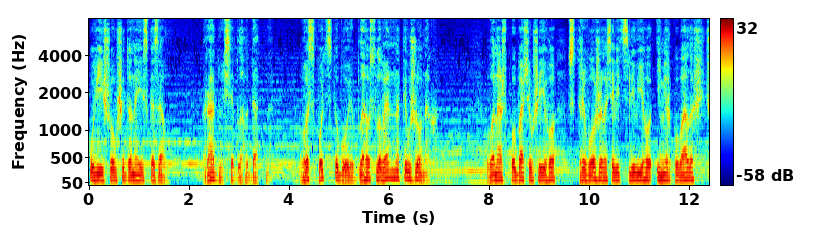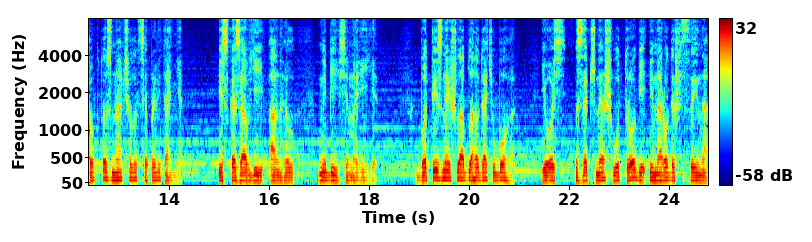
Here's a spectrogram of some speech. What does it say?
увійшовши до неї, сказав: Радуйся, благодатна, Господь з тобою, благословенна ти в жонах. Вона ж, побачивши його, стривожилася від слів його і міркувала, що б то значило це привітання. І сказав їй ангел: Не бійся, Маріє, бо ти знайшла благодать у Бога, і ось зачнеш в утробі і народиш сина,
